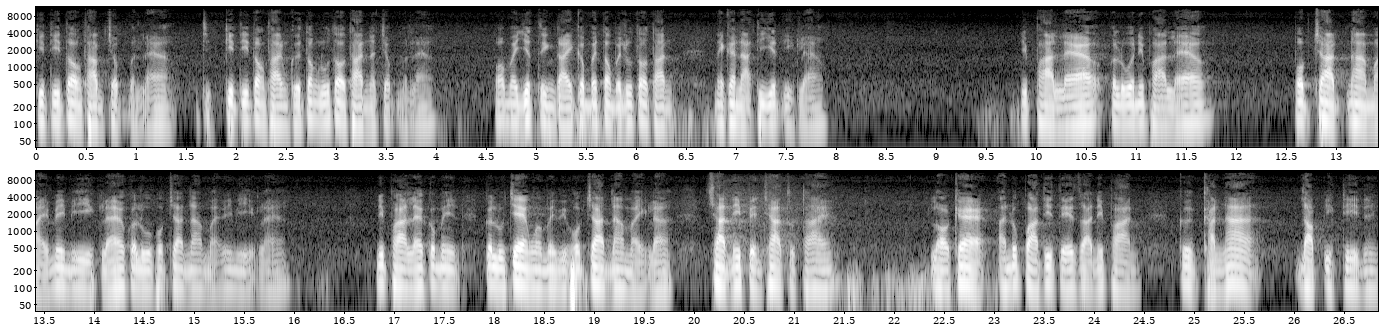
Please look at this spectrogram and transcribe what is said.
กิจที่ต้องทำจบหมดแล้ว กิจที่ต้องทำคือต้องรู้เท่าทันนะจบหมดแล้ว เพราะไม่ยึดสิ่งใดก็ไม่ต้องไปรู้เท่าทัน ในขณะที่ยึดอีกแล้ว นิพพานแล้วก็รู้ว่านิพพานแล้วพบชาติหน้าใหม่ไม่มีอีกแล้ว ก็รู้พบชาติหน้าใหม่ไม่มีอีกแล้ว นิพพานแล้วก็ไม่ก็รู้แจ้งว่าไม่มีพบชาติหน้าใหม่อีกแล้ว ชาตินี้เป็นชาติสุดท้ายรอแค่อนุปาทิเตสานิพาน คือขันห้าดับอีกทีหนึ่ง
